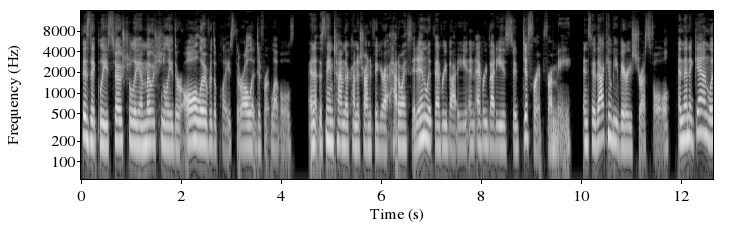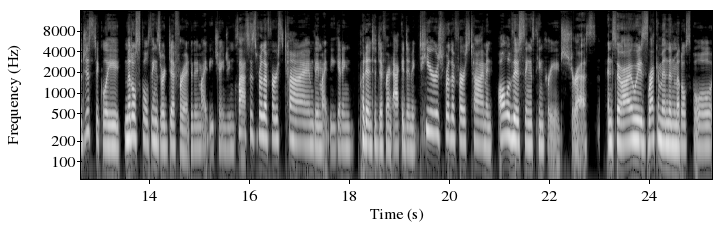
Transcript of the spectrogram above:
physically, socially, emotionally, they're all over the place. They're all at different levels. And at the same time, they're kind of trying to figure out how do I fit in with everybody? And everybody is so different from me. And so that can be very stressful. And then again, logistically, middle school things are different. They might be changing classes for the first time. They might be getting put into different academic tiers for the first time. And all of those things can create stress. And so I always recommend in middle school,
